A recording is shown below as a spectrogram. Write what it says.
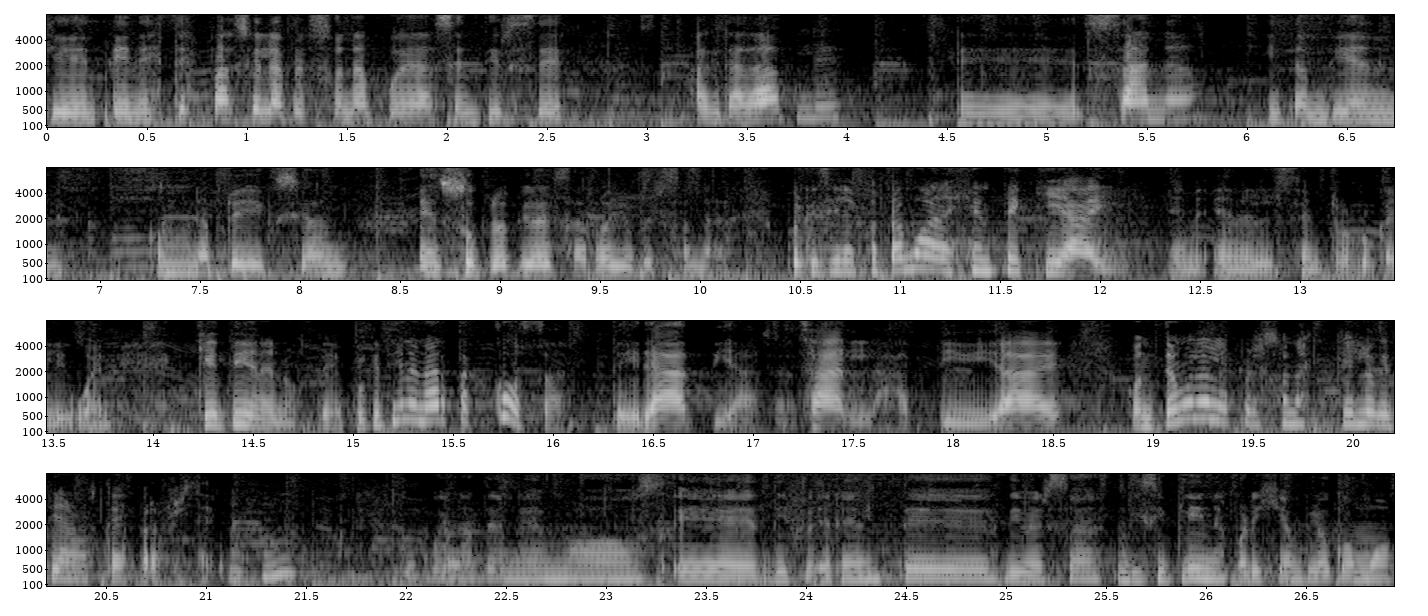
que en este espacio la persona pueda sentirse agradable, eh, sana y también con una proyección en su propio desarrollo personal. Porque si les contamos a la gente qué hay en, el Centro Rucaliwen, ¿qué tienen ustedes? Porque tienen hartas cosas, terapias, charlas, actividades. Contémosle a las personas qué es lo que tienen ustedes para ofrecer. Bueno, tenemos eh, diferentes, diversas disciplinas, por ejemplo, como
